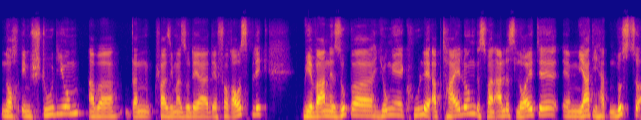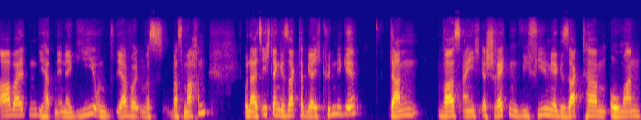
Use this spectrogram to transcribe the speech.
noch im Studium, aber dann quasi mal so der, der Vorausblick wir waren eine super junge, coole Abteilung. Das waren alles Leute, ähm, ja, die hatten Lust zu arbeiten, die hatten Energie und ja, wollten was, was machen. Und als ich dann gesagt habe, ja, ich kündige, dann war es eigentlich erschreckend, wie viel mir gesagt haben, oh Mann,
